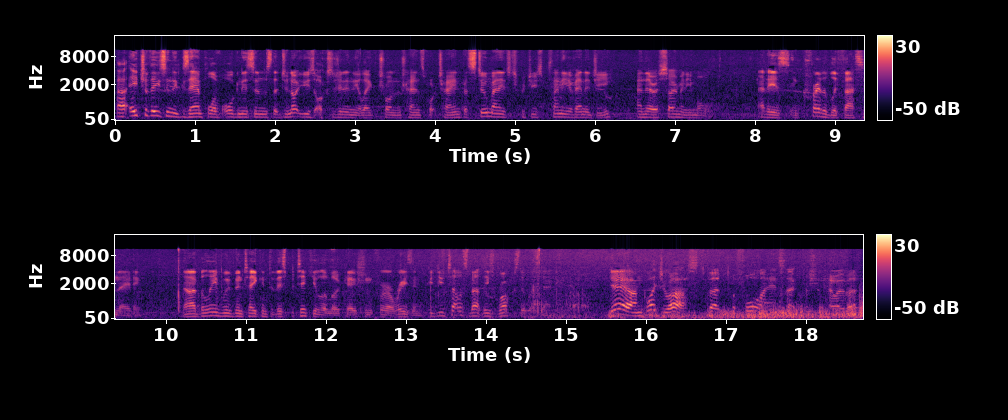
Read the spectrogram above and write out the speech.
Uh, each of these is an example of organisms that do not use oxygen in the electron transport chain, but still manage to produce plenty of energy, and there are so many more. That is incredibly fascinating. Now, I believe we've been taken to this particular location for a reason. Could you tell us about these rocks that we're standing in front of? Yeah, I'm glad you asked, but before I answer that question, however,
